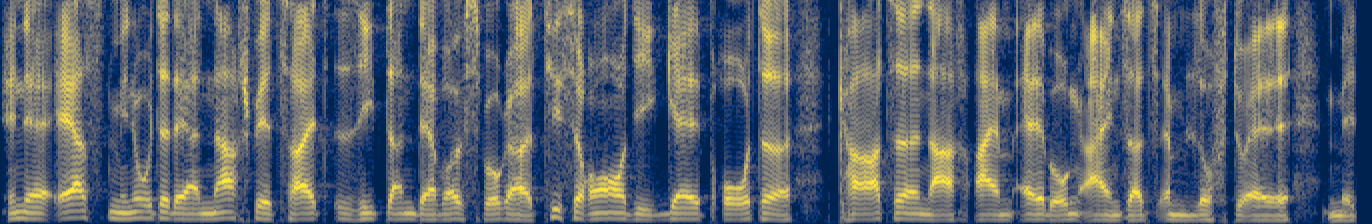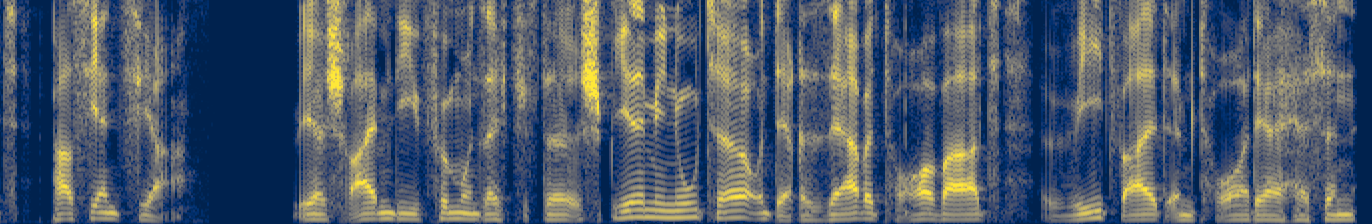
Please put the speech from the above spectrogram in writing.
In der ersten Minute der Nachspielzeit sieht dann der Wolfsburger Tisserand die gelb-rote Karte nach einem Ellbogeneinsatz im Luftduell mit Paciencia. Wir schreiben die 65. Spielminute und der Reservetorwart Wiedwald im Tor der Hessen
